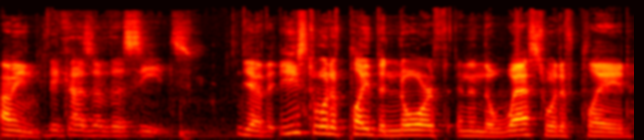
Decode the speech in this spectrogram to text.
I mean, because of the seeds. yeah, the East would have played the North, and then the West would have played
